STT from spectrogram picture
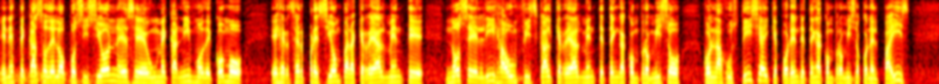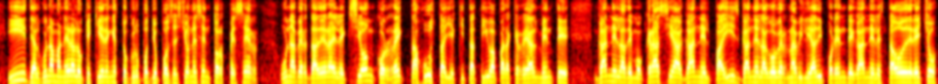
en este caso de la oposición, es eh, un mecanismo de cómo ejercer presión para que realmente no se elija un fiscal que realmente tenga compromiso con la justicia y que por ende tenga compromiso con el país. Y de alguna manera lo que quieren estos grupos de oposición es entorpecer una verdadera elección correcta, justa y equitativa para que realmente gane la democracia, gane el país, gane la gobernabilidad y por ende gane el Estado de Derecho,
